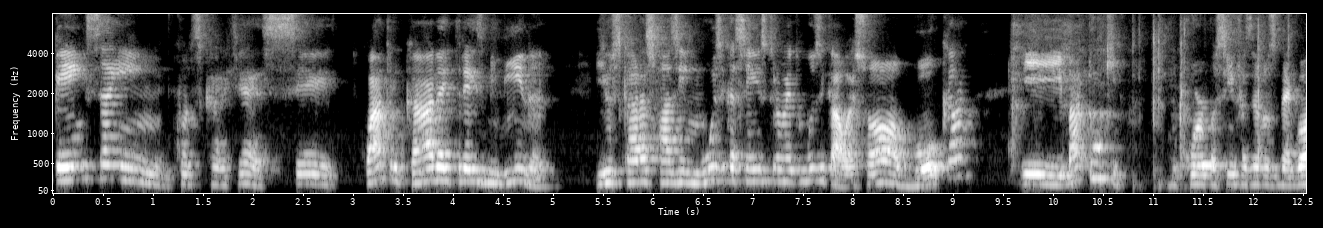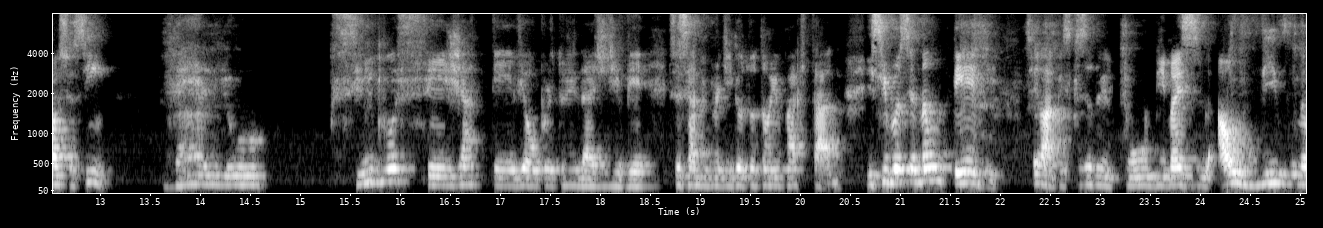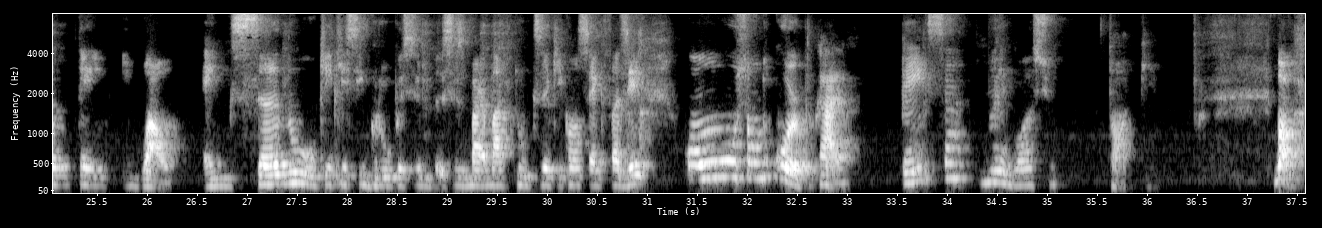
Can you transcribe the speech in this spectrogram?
Pensa em. Quantos caras que é? Ser quatro caras e três meninas. E os caras fazem música sem instrumento musical. É só boca e batuque no corpo, assim, fazendo os negócios assim. Velho, se você já teve a oportunidade de ver, você sabe por que, que eu tô tão impactado. E se você não teve, sei lá, pesquisa no YouTube, mas ao vivo não tem igual. É insano o que, que esse grupo, esse, esses barbatuques aqui consegue fazer com o som do corpo, cara. Pensa no negócio top. Bom,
